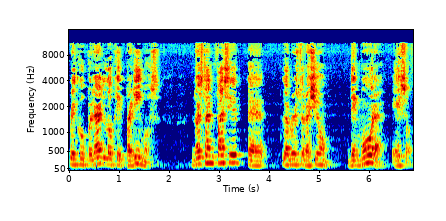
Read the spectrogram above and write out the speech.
recuperar lo que perdimos. No es tan fácil eh, la restauración, demora eso,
